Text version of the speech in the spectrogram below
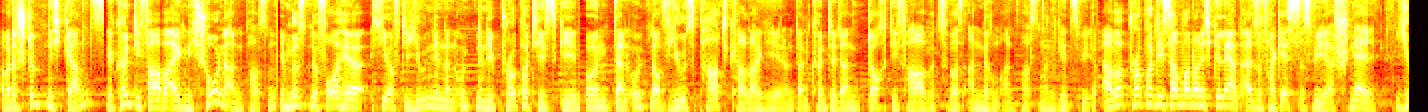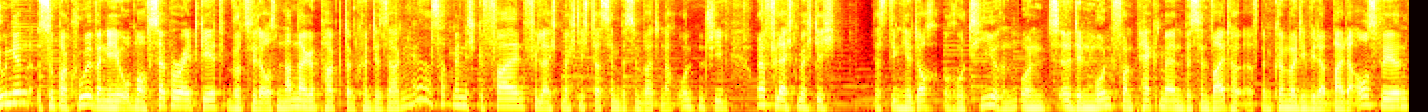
aber das stimmt nicht ganz. Ihr könnt die Farbe eigentlich schon anpassen. Ihr müsst nur vorher hier auf die Union dann unten in die Properties gehen und dann unten auf Use Part Color gehen und dann könnt ihr dann doch die Farbe zu was anderem anpassen, dann geht's wieder. Aber Properties haben wir noch nicht gelernt, also vergesst es wieder schnell. Union, super cool, wenn ihr hier oben auf Separate geht, wird es wieder auseinandergepackt, dann könnt ihr sagen, ja, das hat mir nicht gefallen, vielleicht möchte ich das hier ein bisschen weiter nach unten schieben oder vielleicht möchte ich das Ding hier doch rotieren und äh, den Mund von Pac-Man ein bisschen weiter öffnen. Dann können wir die wieder beide auswählen,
